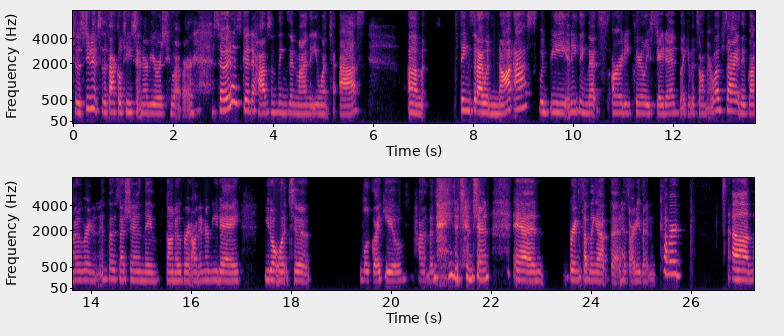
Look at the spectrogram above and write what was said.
to the students, to the faculty, to interviewers, whoever. So it is good to have some things in mind that you want to ask. Um, things that I would not ask would be anything that's already clearly stated. Like if it's on their website, they've gone over it in an info session, they've gone over it on interview day. You don't want to look like you haven't been paying attention and bring something up that has already been covered. Um,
